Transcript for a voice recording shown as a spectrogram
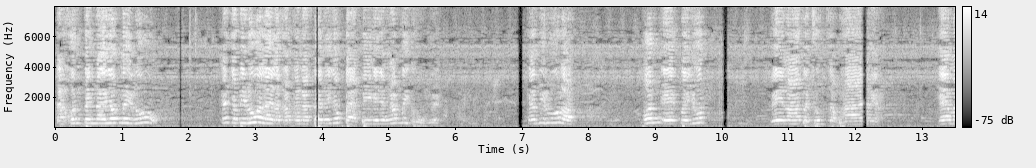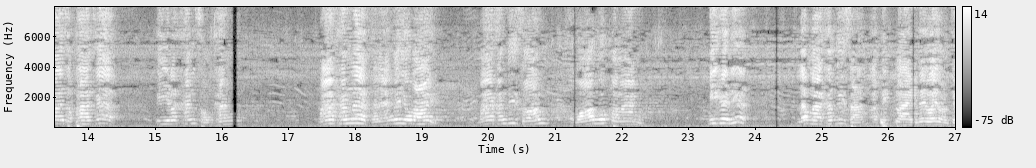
แต่คนเป็นนายกไม่รู้ก็จะไปรู้อะไรล่ะครับขนาดเป็นนายกแปดปีก็ยังนับไม่ถูกเลยแกไม่รู้หรอกพลเอกประยุทธ์ เวลาประชุมสภาเนี่ย แกมาสภาแค่ปีละครั้งสองครั้ง มาครั้งแรกแถลงนโยบาย มาครั้งที่สองของบประมาณ มีแค่นี้แล้วมาครั้งที่สามอภิปรายไม่ไว้วางใจ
